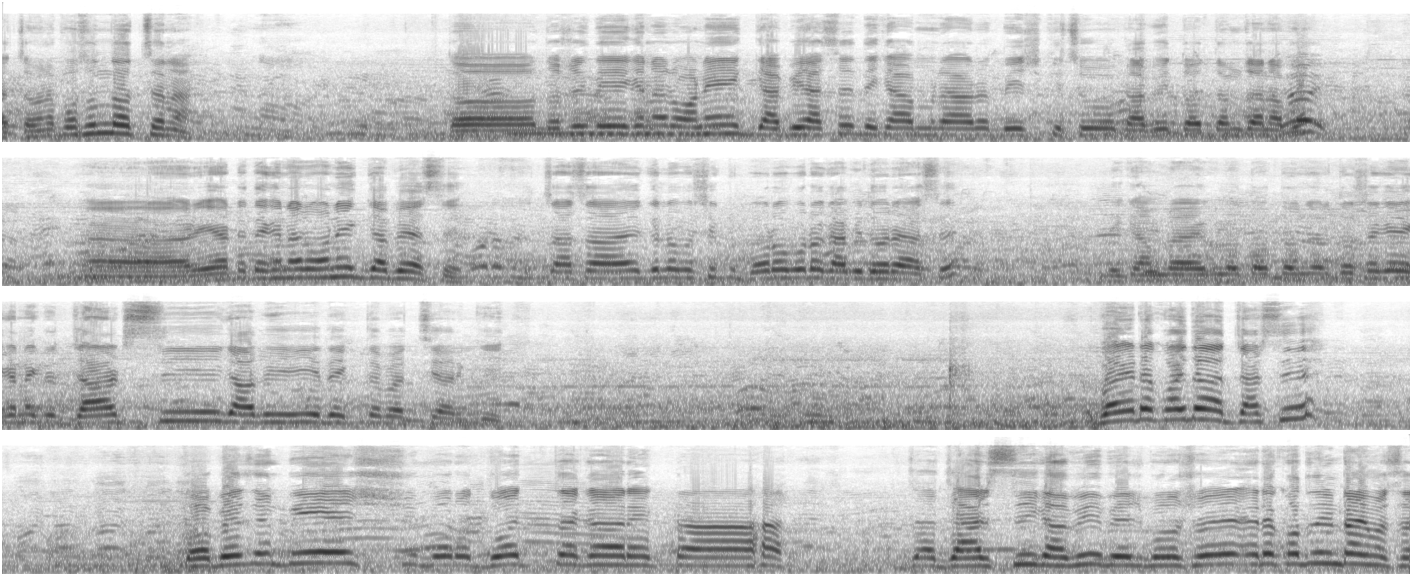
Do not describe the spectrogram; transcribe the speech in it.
আচ্ছা মানে পছন্দ হচ্ছে না? তো দর্শক দেখে এখানে অনেক গাভী আছে, দেখে আমরা আরও বেশ কিছু গাভীর দরদাম জানাব। আর এই দেখেন আরও অনেক গাভী আছে। চাচা, এগুলো অবশ্যই একটু বড় বড় গাভী ধরে আছে। দেখে আমরা এগুলো দরদাম জানাব। দর্শকের এখানে একটা জার্সি গাভী দেখতে পাচ্ছি আর কি। ভাই এটা কয় দাঁত জার্সি? তো বেশ বেশ বড় দশ টাকার একটা জার্সি গাভি বেশ বড়। এটা কতদিন টাইম আছে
